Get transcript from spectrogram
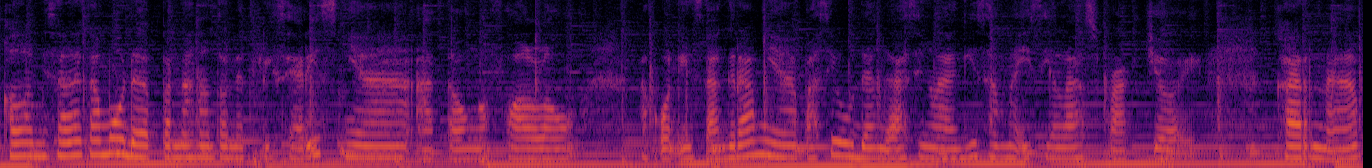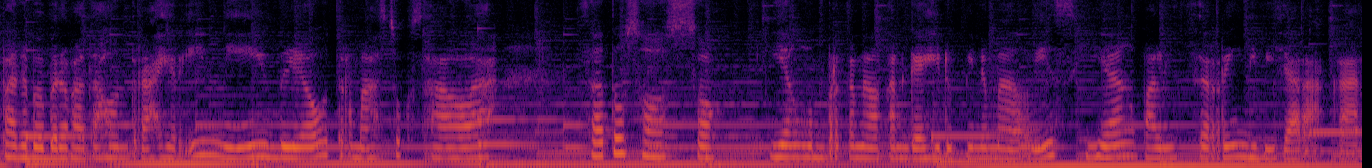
Kalau misalnya kamu udah pernah nonton Netflix seriesnya atau ngefollow akun Instagramnya, pasti udah gak asing lagi sama istilah Spark Joy. Karena pada beberapa tahun terakhir ini, beliau termasuk salah satu sosok yang memperkenalkan gaya hidup minimalis yang paling sering dibicarakan.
